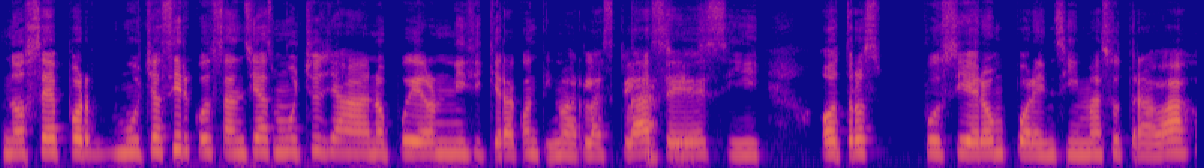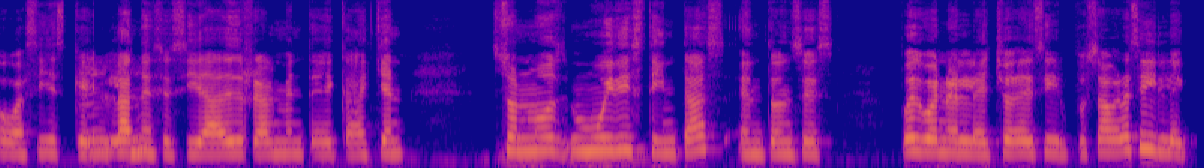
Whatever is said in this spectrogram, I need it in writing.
no sé, por muchas circunstancias, muchos ya no pudieron ni siquiera continuar las clases y otros pusieron por encima su trabajo. Así es que las necesidades realmente de cada quien somos muy distintas, entonces, pues bueno, el hecho de decir, pues ahora sí le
